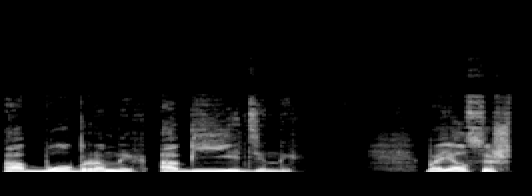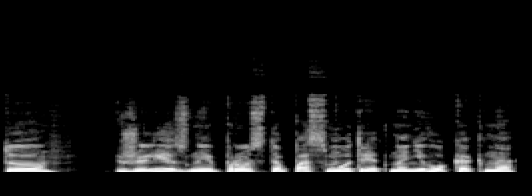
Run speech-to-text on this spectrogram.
обобранных, объеденных. Боялся, что Железные просто посмотрят на него, как на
